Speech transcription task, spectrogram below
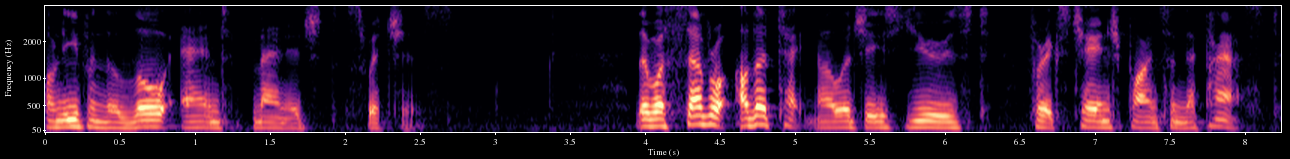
on even the low-end managed switches. There were several other technologies used for exchange points in the past,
